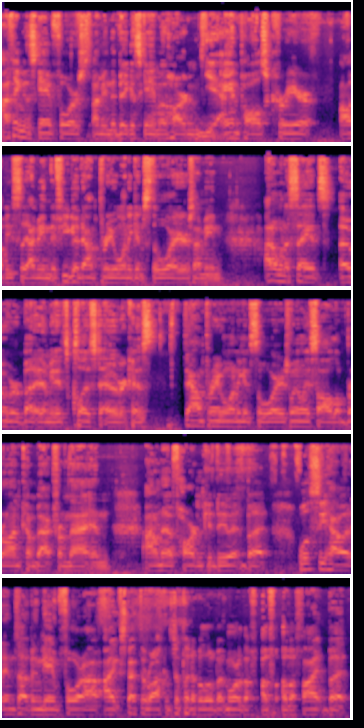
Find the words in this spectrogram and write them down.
I think this game four is, I mean, the biggest game of Harden Yeah. and Paul's career. Obviously, I mean, if you go down three one against the Warriors, I mean, I don't want to say it's over, but I mean it's close to over because down three one against the Warriors, we only saw LeBron come back from that, and I don't know if Harden can do it, but we'll see how it ends up in Game Four. I, I expect the Rockets to put up a little bit more of, the, of, of a fight, but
